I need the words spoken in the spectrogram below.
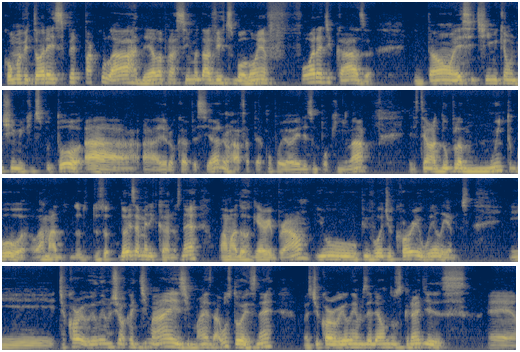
com uma vitória espetacular dela para cima da Virtus Bolonha fora de casa. Então, esse time que é um time que disputou a, a Eurocup esse ano, o Rafa até acompanhou eles um pouquinho lá, eles têm uma dupla muito boa, o armador, dos dois americanos, né? O armador Gary Brown e o pivô de Corey Williams. E de Corey Williams joga demais, demais, os dois, né? Mas de Corey Williams ele é um dos grandes, é,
